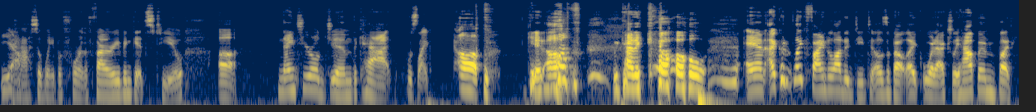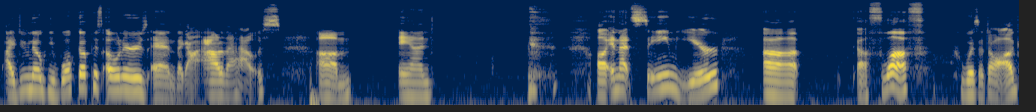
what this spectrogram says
Yeah. pass away before the fire even gets to you. Uh, 90 year old Jim, the cat, was like, up, get up, we gotta go. And I couldn't like find a lot of details about like what actually happened, but I do know he woke up his owners and they got out of the house. Um, and uh, in that same year, uh, uh, Fluff, who was a dog,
